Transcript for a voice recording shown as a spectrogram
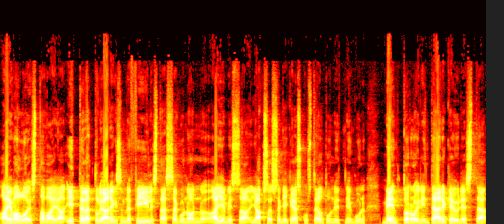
aivan loistava. Ja itselle tuli ainakin sellainen fiilis tässä, kun on aiemmissa jaksoissakin keskusteltu nyt niin kuin mentoroidin tärkeydestä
